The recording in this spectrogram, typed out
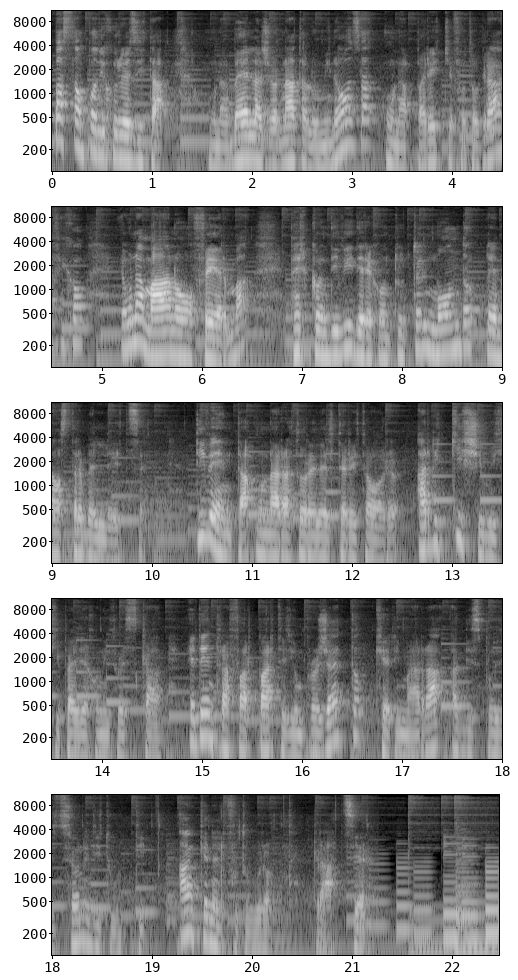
basta un po' di curiosità, una bella giornata luminosa, un apparecchio fotografico e una mano ferma per condividere con tutto il mondo le nostre bellezze. Diventa un narratore del territorio, arricchisci Wikipedia con i tuoi scatti ed entra a far parte di un progetto che rimarrà a disposizione di tutti, anche nel futuro. Grazie!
